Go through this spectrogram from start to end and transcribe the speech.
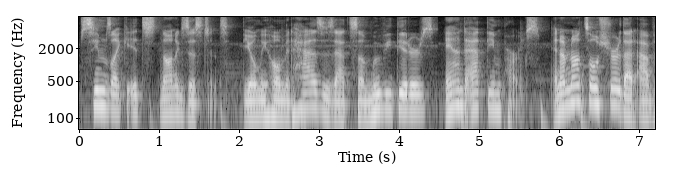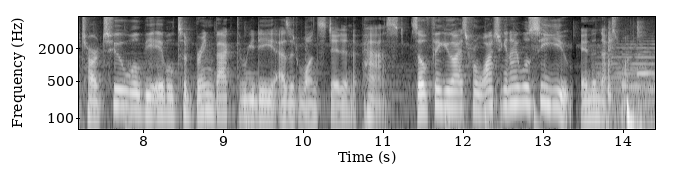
seems like it's non-existent. The only home it has is at some movie theaters and at theme parks. And I'm not so sure that Avatar 2 will be able to bring back 3D as it once did in the past. So thank you guys for watching and I will see you in the next one.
